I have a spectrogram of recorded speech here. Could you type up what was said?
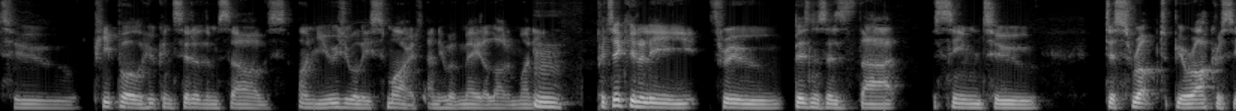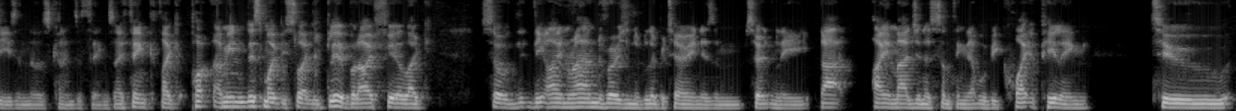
to people who consider themselves unusually smart and who have made a lot of money, mm. particularly through businesses that seem to disrupt bureaucracies and those kinds of things. I think, like, I mean, this might be slightly glib, but I feel like so the, the Ayn Rand version of libertarianism, certainly, that I imagine is something that would be quite appealing to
